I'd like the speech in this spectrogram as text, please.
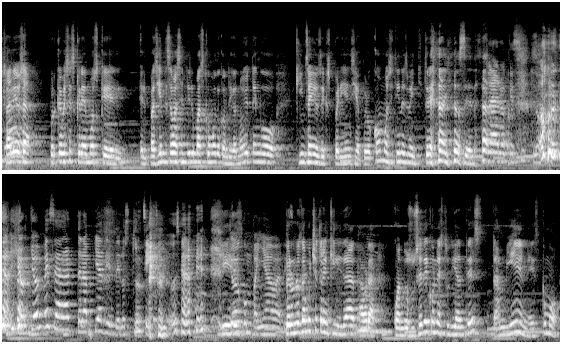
¿Sale? O sea, porque a veces creemos que el, el paciente se va a sentir más cómodo cuando diga, no, yo tengo 15 años de experiencia, pero ¿cómo si tienes 23 años de edad? Claro que sí, ¿no? Yo, yo empecé a dar terapia desde los 15, o sea, Sí, yo es- acompañaba. Pero nos da mucha tranquilidad. Ahora, cuando sucede con estudiantes, también es como,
